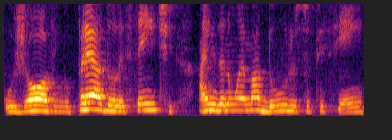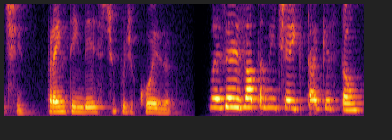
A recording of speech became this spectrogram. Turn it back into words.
o, jovem, o pré-adolescente ainda não é maduro o suficiente para entender esse tipo de coisa. Mas é exatamente aí que está a questão.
